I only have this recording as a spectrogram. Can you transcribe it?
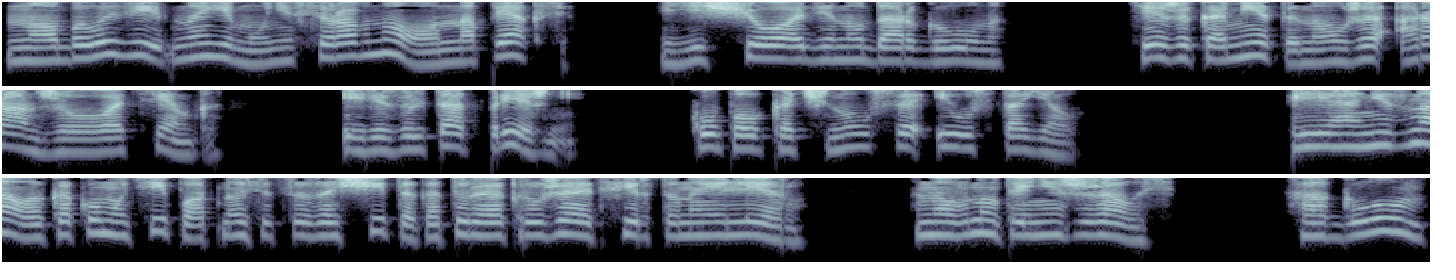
Но было видно, ему не все равно, он напрягся. Еще один удар Глуна. Те же кометы, но уже оранжевого оттенка. И результат прежний. Купол качнулся и устоял. Я не знала, к какому типу относится защита, которая окружает Фиртона и Леру, но внутренне сжалась. А Глун...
